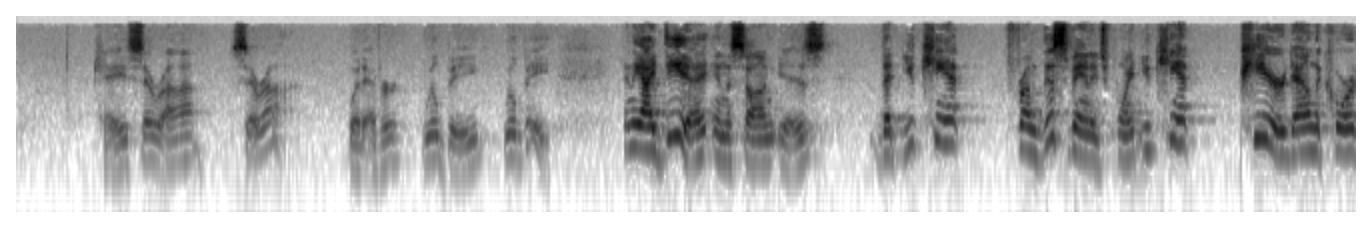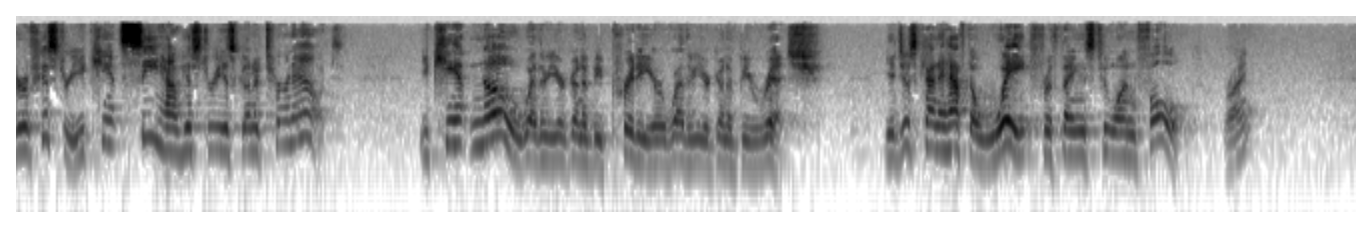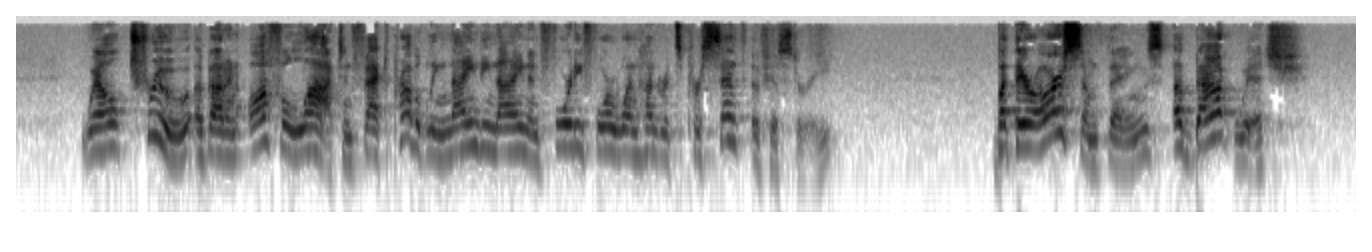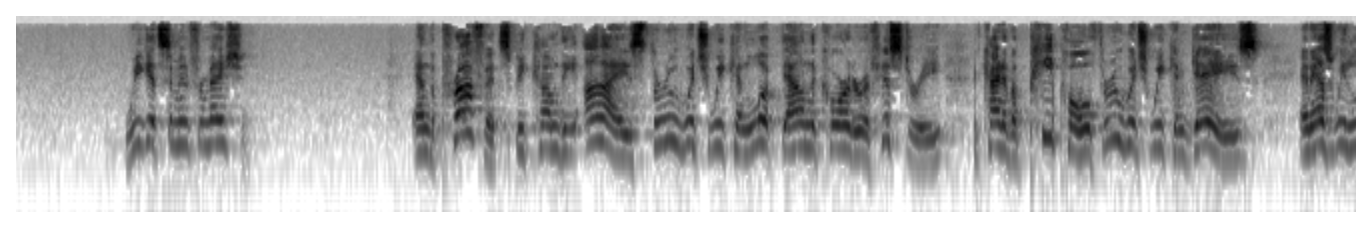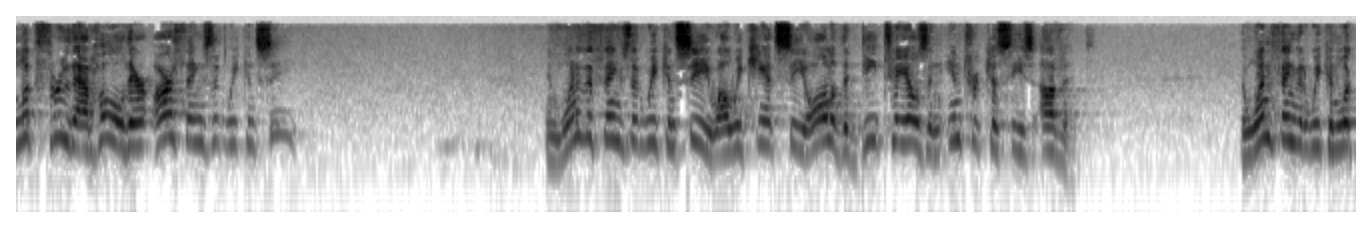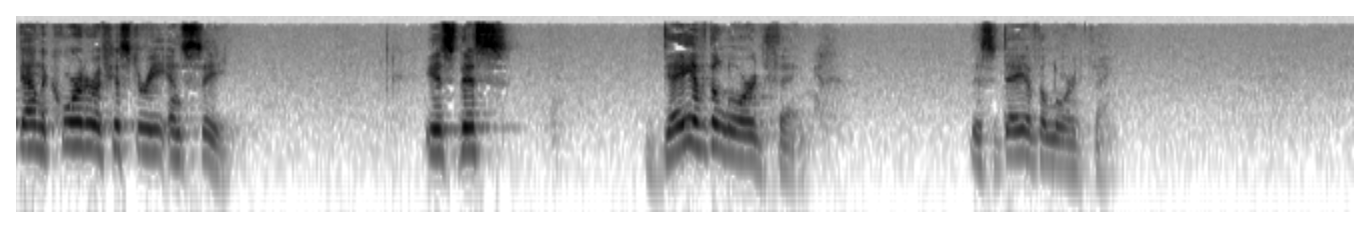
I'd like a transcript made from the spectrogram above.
Que sera. Whatever will be, will be. And the idea in the song is that you can't, from this vantage point, you can't peer down the corridor of history. You can't see how history is going to turn out. You can't know whether you're going to be pretty or whether you're going to be rich. You just kind of have to wait for things to unfold, right? Well, true about an awful lot. In fact, probably 99 and 44 one hundredths percent of history. But there are some things about which we get some information. And the prophets become the eyes through which we can look down the corridor of history, a kind of a peephole through which we can gaze. And as we look through that hole, there are things that we can see. And one of the things that we can see, while we can't see all of the details and intricacies of it, the one thing that we can look down the corridor of history and see is this day of the Lord thing. This day of the Lord thing.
